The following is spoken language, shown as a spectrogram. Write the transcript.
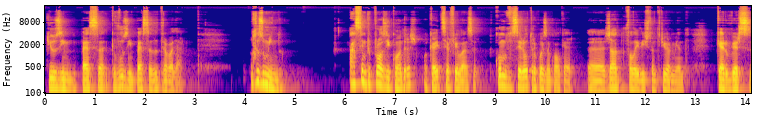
que, os impeça, que vos impeça de trabalhar. Resumindo, há sempre prós e contras, ok, de ser freelancer, como de ser outra coisa qualquer. Uh, já falei disto anteriormente. Quero ver se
